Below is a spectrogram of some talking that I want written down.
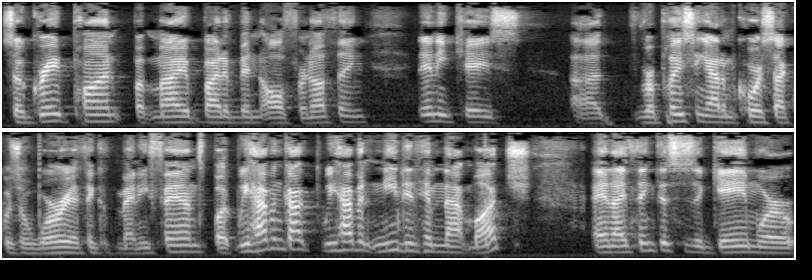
So great punt, but might might have been all for nothing. In any case, uh, replacing Adam Korsak was a worry, I think, of many fans. But we haven't got we haven't needed him that much. And I think this is a game where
